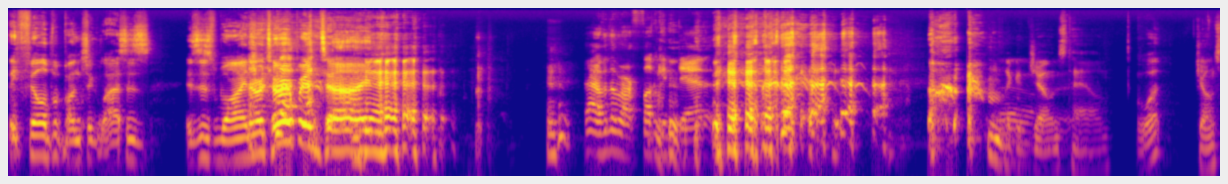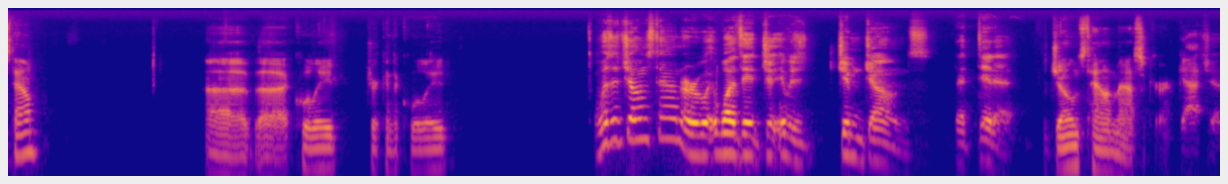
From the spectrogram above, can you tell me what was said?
They fill up a bunch of glasses. Is this wine or turpentine? Half of them are fucking dead. like Oh, a Jonestown. what? Jonestown? Uh, the Kool Aid, drinking the Kool Aid. was it Jonestown or was it? Ju- it was Jim Jones that did it. Jonestown Massacre. Gotcha.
